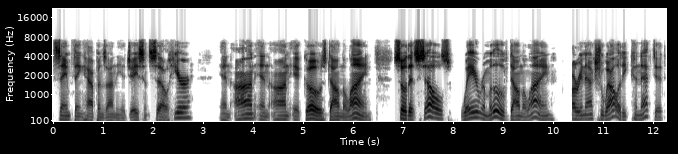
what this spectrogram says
same thing happens on the adjacent cell here. And on and on it goes down the line so that cells way removed down the line are in actuality connected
